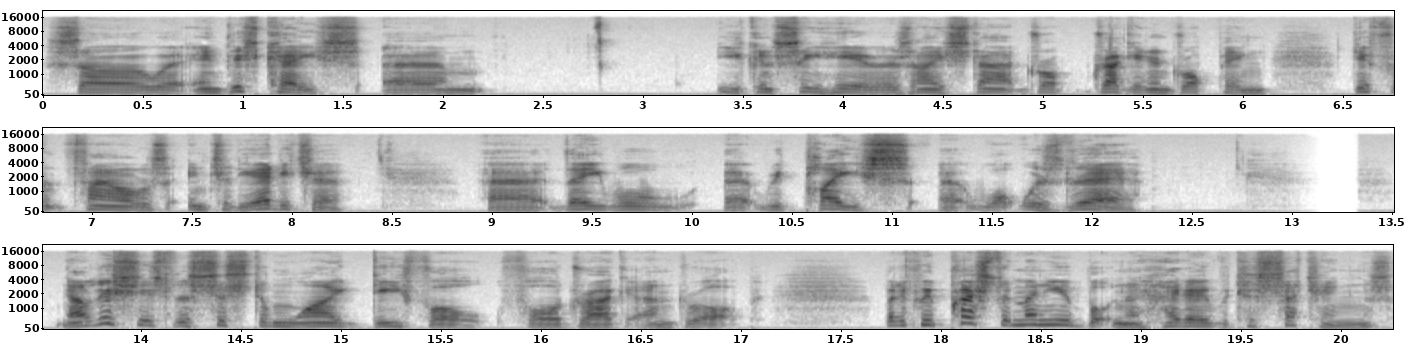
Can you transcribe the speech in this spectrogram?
So uh, in this case um, you can see here as I start drop, dragging and dropping different files into the editor uh, they will uh, replace uh, what was there. Now this is the system-wide default for drag and drop. But if we press the menu button and head over to settings,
